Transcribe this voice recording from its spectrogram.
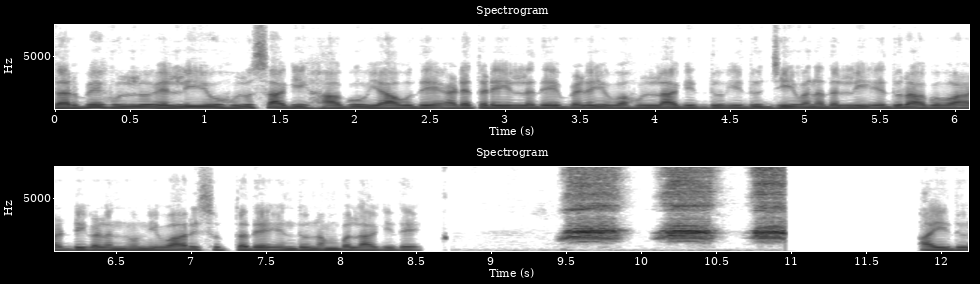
ದರ್ಬೆ ಹುಲ್ಲು ಎಲ್ಲಿಯೂ ಹುಲುಸಾಗಿ ಹಾಗೂ ಯಾವುದೇ ಅಡೆತಡೆಯಿಲ್ಲದೆ ಬೆಳೆಯುವ ಹುಲ್ಲಾಗಿದ್ದು ಇದು ಜೀವನದಲ್ಲಿ ಎದುರಾಗುವ ಅಡ್ಡಿಗಳನ್ನು ನಿವಾರಿಸುತ್ತದೆ ಎಂದು ನಂಬಲಾಗಿದೆ. ಐದು.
